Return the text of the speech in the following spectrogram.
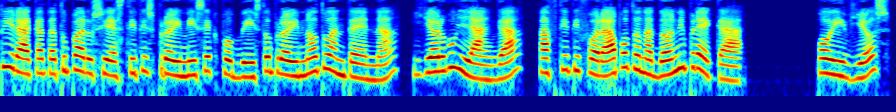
πειρά κατά του παρουσιαστή της πρωινής εκπομπής στο πρωινό του Αντένα, Γιώργου Λιάγκα, αυτή τη φορά από τον Αντώνη Πρέκα. Ο ίδιος,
